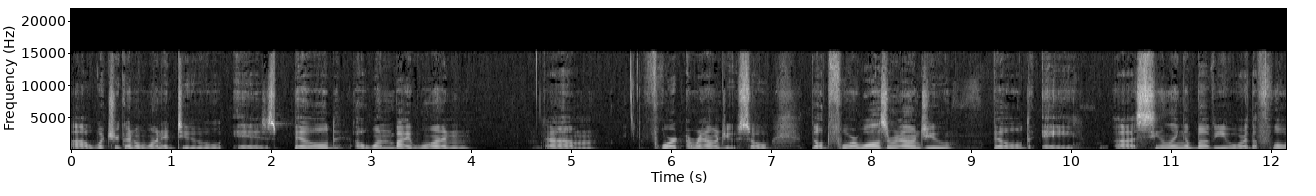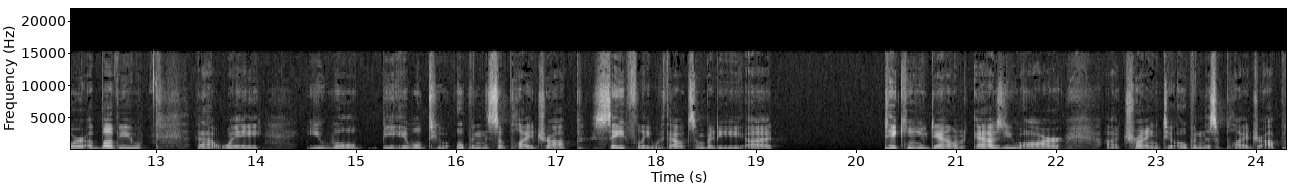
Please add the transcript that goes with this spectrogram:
uh, what you're going to want to do is build a one by one um, fort around you. So build four walls around you, build a uh, ceiling above you or the floor above you. That way, you will be able to open the supply drop safely without somebody uh, taking you down as you are uh, trying to open the supply drop.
